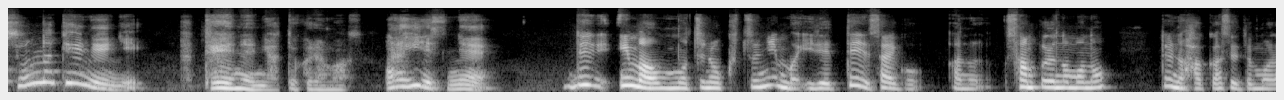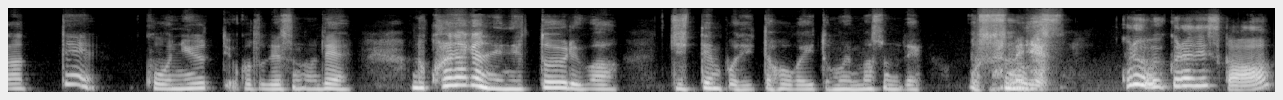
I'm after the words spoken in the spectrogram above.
そんな丁寧に？丁寧にやってくれますあらいいですね。で今お持ちの靴にも入れて最後あのサンプルのものっていうのを履かせてもらって購入っていうことですのであのこれだけはねネットよりは実店舗で行った方がいいと思いますのでおすすめです。これおいくらですか？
